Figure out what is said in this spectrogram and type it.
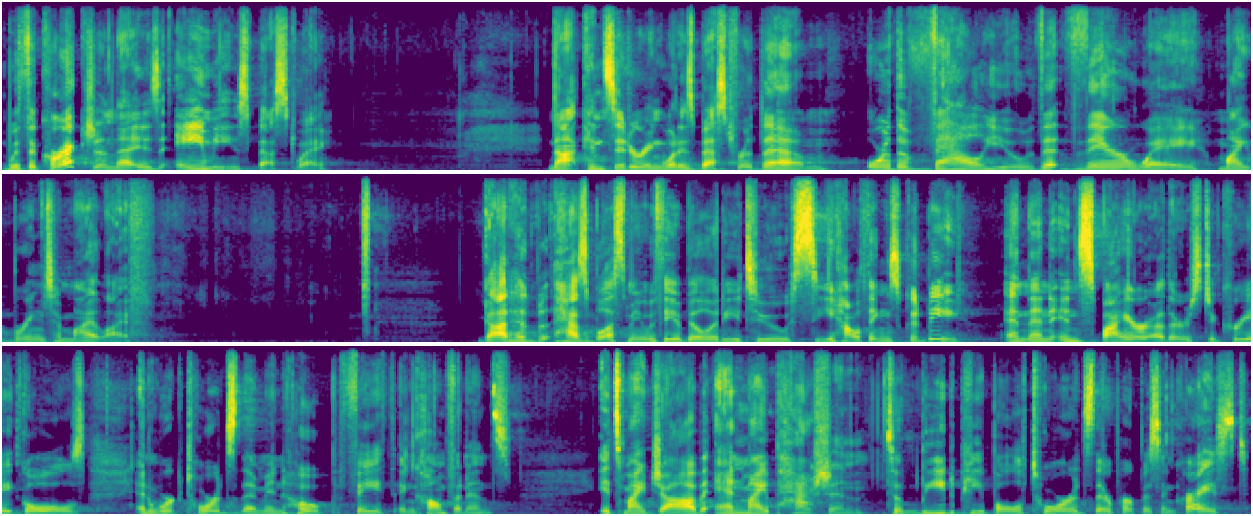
with the correction that is Amy's best way. Not considering what is best for them, or the value that their way might bring to my life. God has blessed me with the ability to see how things could be and then inspire others to create goals and work towards them in hope, faith, and confidence. It's my job and my passion to lead people towards their purpose in Christ.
